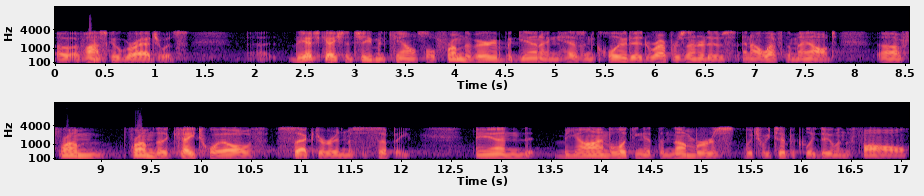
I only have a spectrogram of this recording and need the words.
of, of high school graduates. The Education Achievement Council, from the very beginning, has included representatives, and I left them out, uh, from from the K-12 sector in Mississippi. And beyond looking at the numbers, which we typically do in the fall,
